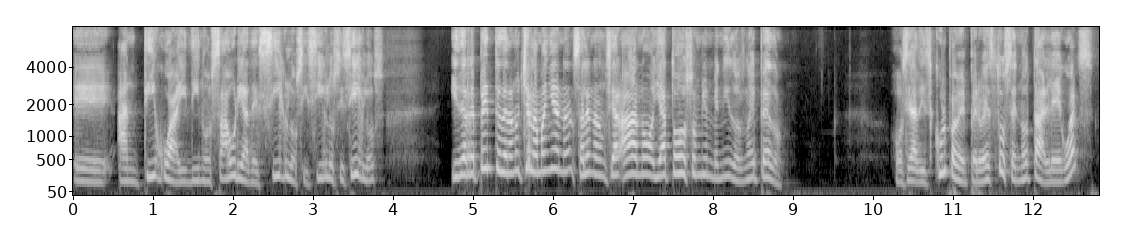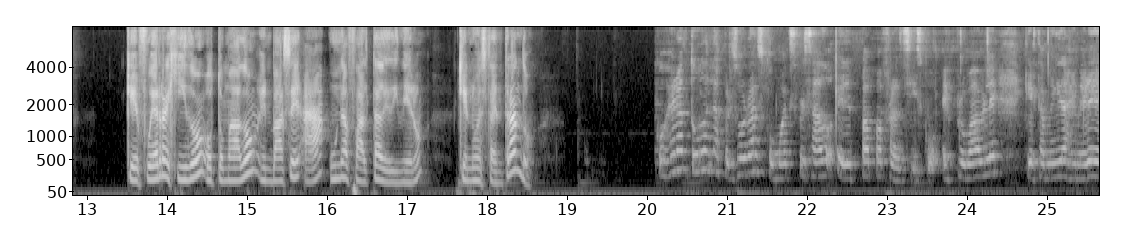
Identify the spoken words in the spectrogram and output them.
eh, antigua y dinosauria de siglos y siglos y siglos. Y de repente, de la noche a la mañana, salen a anunciar, ah, no, ya todos son bienvenidos, no hay pedo. O sea, discúlpame, pero esto se nota a leguas que fue regido o tomado en base a una falta de dinero que no está entrando. Acoger a todas las personas, como ha expresado el Papa Francisco. Es probable que esta medida genere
